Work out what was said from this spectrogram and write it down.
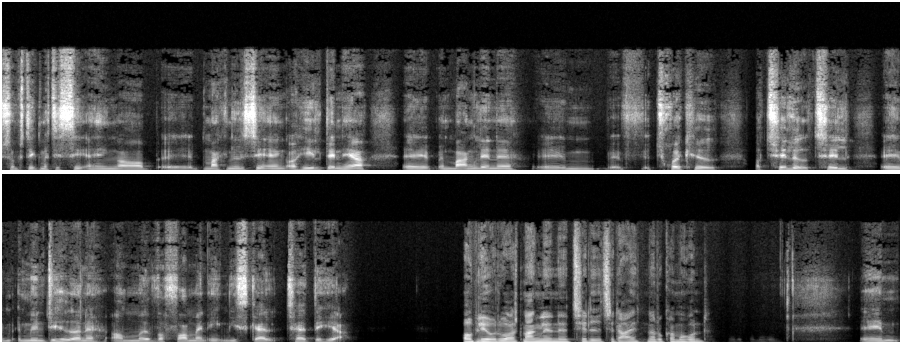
som stigmatisering og marginalisering og hele den her manglende tryghed og tillid til myndighederne om, hvorfor man egentlig skal tage det her Oplever du også manglende tillid til dig, når du kommer rundt? Øhm,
